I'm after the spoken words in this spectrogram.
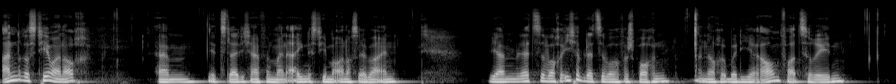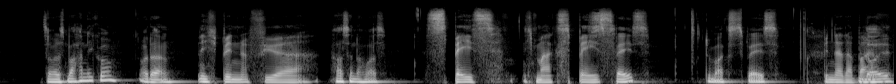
anderes Thema noch. Ähm, jetzt leite ich einfach mein eigenes Thema auch noch selber ein. Wir haben letzte Woche, ich habe letzte Woche versprochen, noch über die Raumfahrt zu reden. Sollen wir das machen, Nico? Oder Ich bin für hast du noch was? Space. Ich mag Space. Space. Du magst Space. Bin da dabei. Lol.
